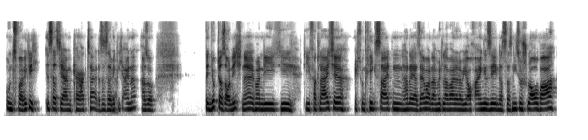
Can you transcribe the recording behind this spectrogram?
und zwar wirklich, ist das ja ein Charakter, das ist ja, ja. wirklich einer. Also, den juckt das auch nicht, ne? Ich meine, die, die, die Vergleiche Richtung Kriegszeiten hat er ja selber da mittlerweile, glaube ich, auch eingesehen, dass das nicht so schlau war,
